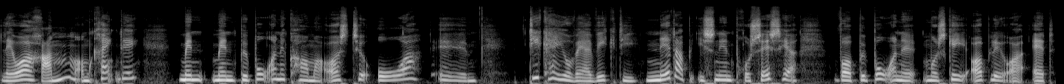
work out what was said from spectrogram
laver rammen omkring det, ikke? Men, men beboerne kommer også til ord. Øh, de kan jo være vigtige netop i sådan en proces her, hvor beboerne måske oplever, at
